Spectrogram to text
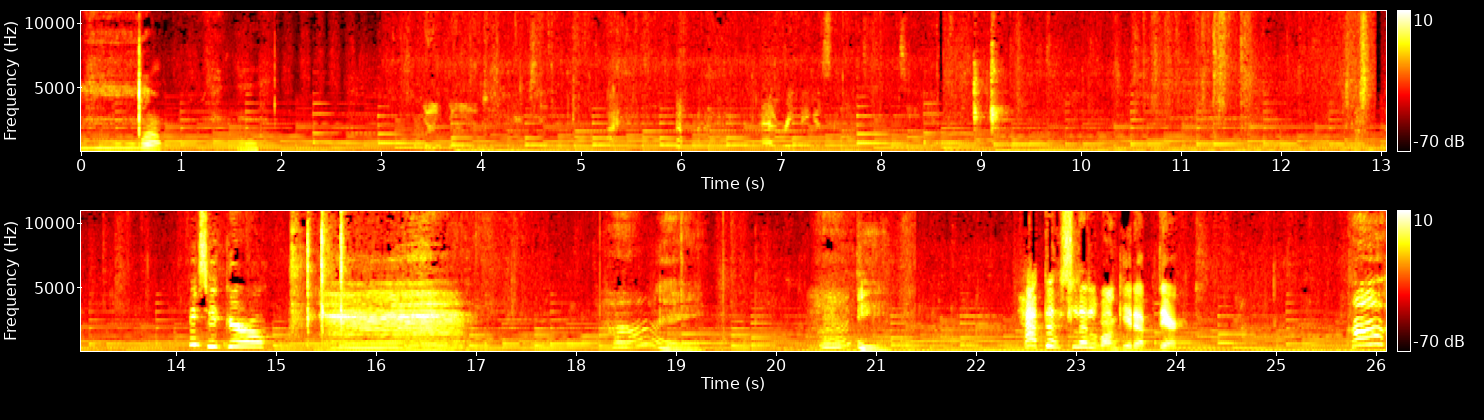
Mwah. Mm. Sweet girl. Hi. Hi. How'd this little one get up there? Huh?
